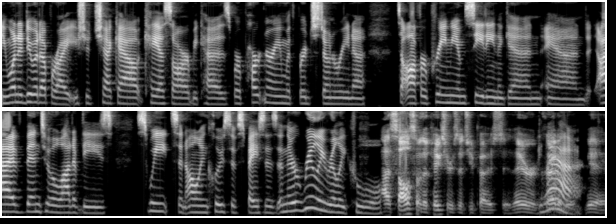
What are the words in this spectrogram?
you want to do it upright, you should check out KSR because we're partnering with Bridgestone Arena to offer premium seating again. And I've been to a lot of these suites and all inclusive spaces, and they're really really cool. I saw some of the pictures that you posted; they were incredible. Yeah, yeah.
